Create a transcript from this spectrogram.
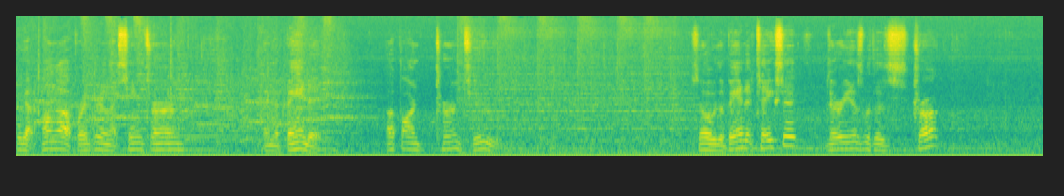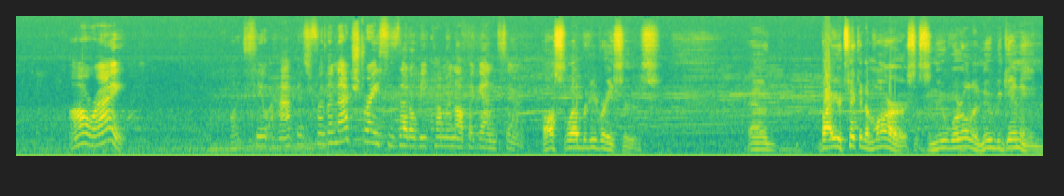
We got hung up right there in that same turn. And the bandit up on turn two. So the bandit takes it. There he is with his truck. All right. Let's see what happens for the next races that'll be coming up again soon. All celebrity races. And buy your ticket to Mars. It's a new world, a new beginning.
